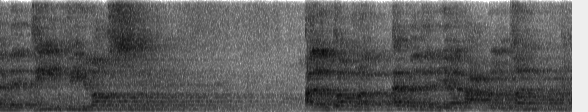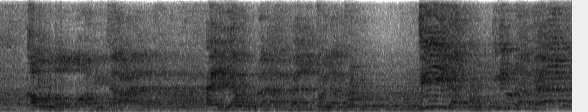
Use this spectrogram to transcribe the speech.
أن الدين فيه نقص. ألم تقرأ أبدا يا أعمى القلب قول الله تعالى اليوم أكملت لكم دينكم ديننا كامل.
